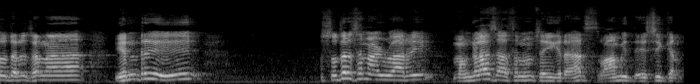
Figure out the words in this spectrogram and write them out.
சுதர்சனா என்று சுதர்சன ஆழ்வாரை மங்களாசாசனம் செய்கிறார் சுவாமி தேசிகன்.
